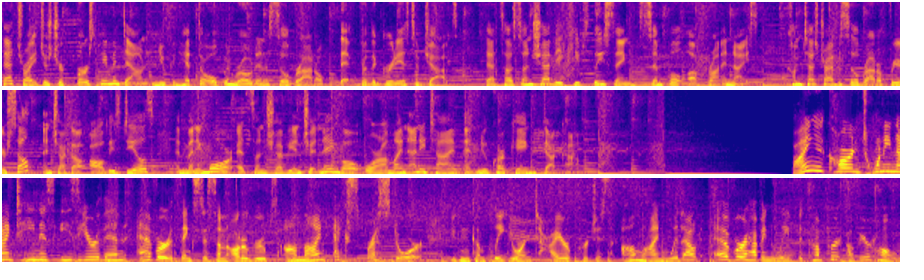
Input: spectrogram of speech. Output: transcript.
That's right, just your first payment down, and you can hit the open road in a Silverado fit for the grittiest of jobs. That's how Sun Chevy keeps leasing simple, upfront, and nice. Come test drive a Silverado for yourself and check out all these deals and many more at Sun Chevy in Chittenango or online anytime at newcarking.com. Buying a car in 2019 is easier than ever thanks to Sun Auto Group's online express store. You can complete your entire purchase online without ever having to leave the comfort of your home.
